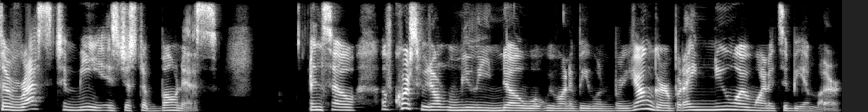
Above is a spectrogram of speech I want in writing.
The rest to me is just a bonus. And so, of course, we don't really know what we want to be when we're younger, but I knew I wanted to be a mother.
